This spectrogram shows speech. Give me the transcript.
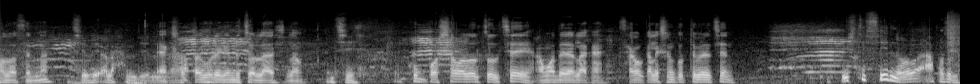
ভালো আছেন না? জি ভাই আলহামদুলিল্লাহ। এক সপ্তাহ ঘুরে কিন্তু চলে আসলাম। জি। খুব বর্ষা বাদল চলছে আমাদের এলাকায়। ছাগল কালেকশন করতে পেরেছেন? বৃষ্টি ছিল আপাতত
